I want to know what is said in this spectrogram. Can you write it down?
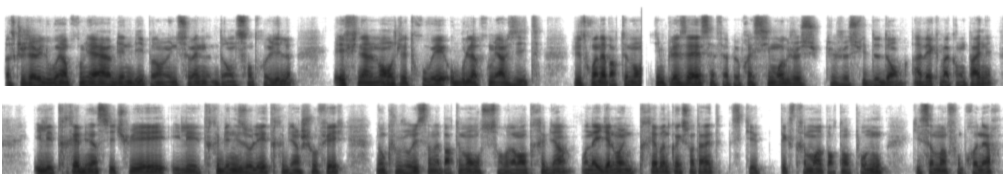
parce que j'avais loué un premier Airbnb pendant une semaine dans le centre-ville et finalement je l'ai trouvé au bout de la première visite. J'ai trouvé un appartement qui me plaisait, ça fait à peu près six mois que je suis, que je suis dedans avec ma campagne. Il est très bien situé, il est très bien isolé, très bien chauffé. Donc aujourd'hui, c'est un appartement où on se sent vraiment très bien. On a également une très bonne connexion Internet, ce qui est extrêmement important pour nous qui sommes un fonds preneur,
